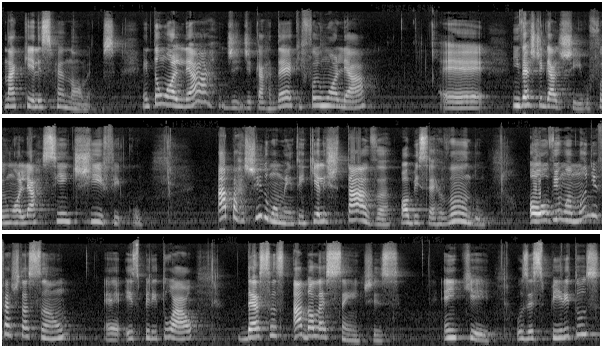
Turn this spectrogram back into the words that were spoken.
naqueles fenômenos. Então, o olhar de, de Kardec foi um olhar é, investigativo, foi um olhar científico. a partir do momento em que ele estava observando, houve uma manifestação é, espiritual dessas adolescentes, em que os espíritos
